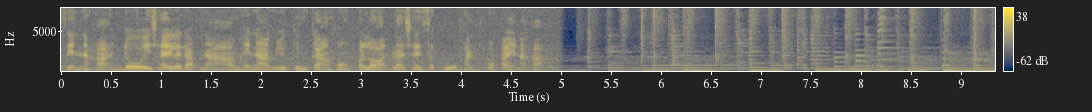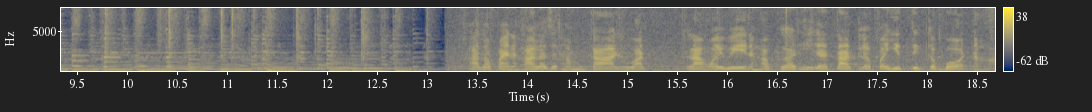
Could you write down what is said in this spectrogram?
เซนนะคะ โดยใช้ระดับน้ำให้น้ำอยู่กึ่งกลางของประหลอด และใช้สกรูขันเข้าไปนะคะค่าต่อไปนะคะเราจะทำการวัด รางไวเวยนะคะ เพื่อที่จะตัดแล้วไปยึดติดกับบอร์ดนะคะ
